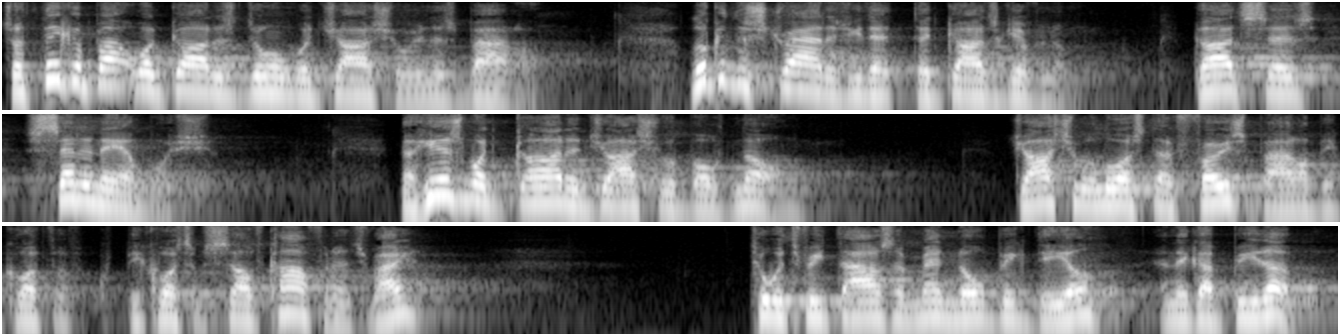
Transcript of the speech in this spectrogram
So think about what God is doing with Joshua in this battle. Look at the strategy that, that God's given him. God says, set an ambush. Now, here's what God and Joshua both know Joshua lost that first battle because of, because of self confidence, right? Two or 3,000 men, no big deal and they got beat up.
